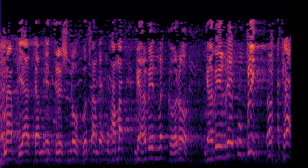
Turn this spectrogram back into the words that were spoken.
Nabi Adam, Idris, Nuh, sampai Muhammad gawe negara, gawe republik. Agak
